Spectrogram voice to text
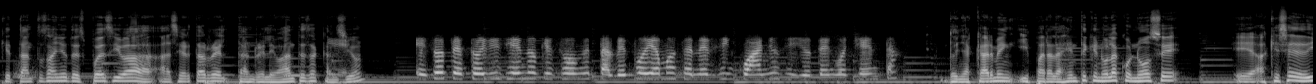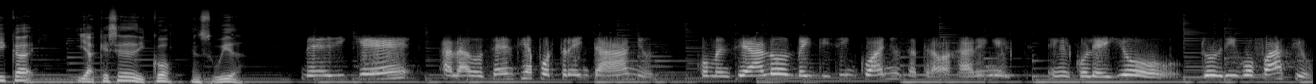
que tantos años después iba a ser tan, re- tan relevante esa canción? Eso te estoy diciendo que son, tal vez podíamos tener cinco años y yo tengo 80. Doña Carmen, y para la gente que no la conoce, eh, ¿a qué se dedica y a qué se dedicó en su vida? Me dediqué a la docencia por 30 años. Comencé a los 25 años a trabajar en el, en el colegio Rodrigo Facio.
